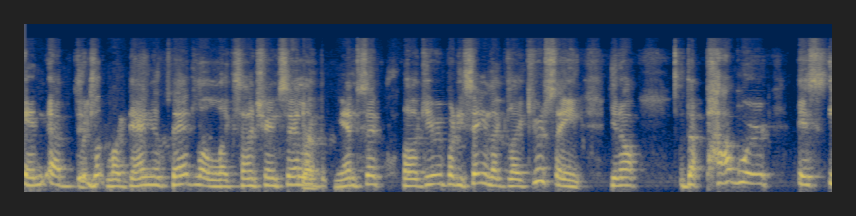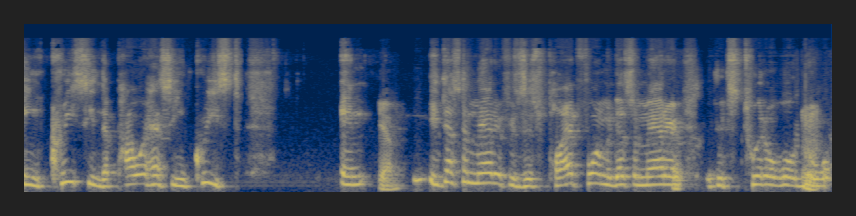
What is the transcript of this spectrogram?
and uh, like daniel said like sunshine said like yeah. said like everybody's saying like like you're saying you know the power is increasing the power has increased and yeah. it doesn't matter if it's this platform it doesn't matter if it's twitter or, or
